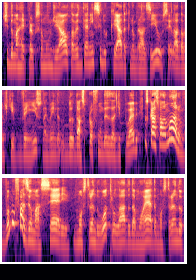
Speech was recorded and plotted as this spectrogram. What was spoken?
tido uma repercussão mundial, talvez não tenha nem sido criado aqui no Brasil, sei lá de onde que vem isso, né? Vem do- das profundezas da Deep Web. Os caras falam, mano, vamos fazer uma série mostrando o outro lado da moeda, mostrando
